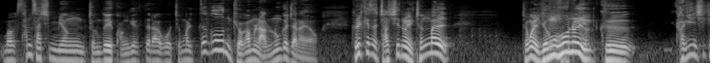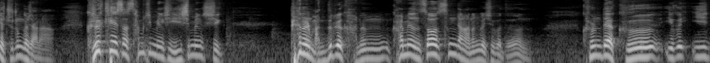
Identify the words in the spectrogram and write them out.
뭐 3, 40명 정도의 관객들하고 정말 뜨거운 교감을 나누는 거잖아요. 그렇게 해서 자신을 정말 정말 영혼을 그 각인시켜 주는 거잖아. 그렇게 해서 30명씩 20명씩 팬을 만들어 가는 가면서 성장하는 것이거든. 그런데 그 이거 이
